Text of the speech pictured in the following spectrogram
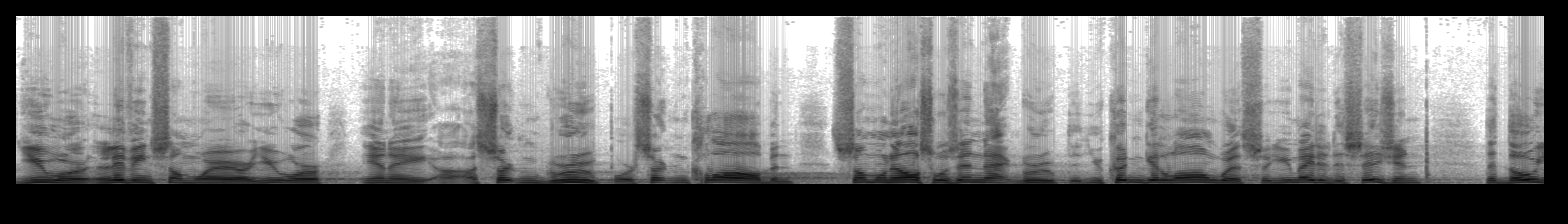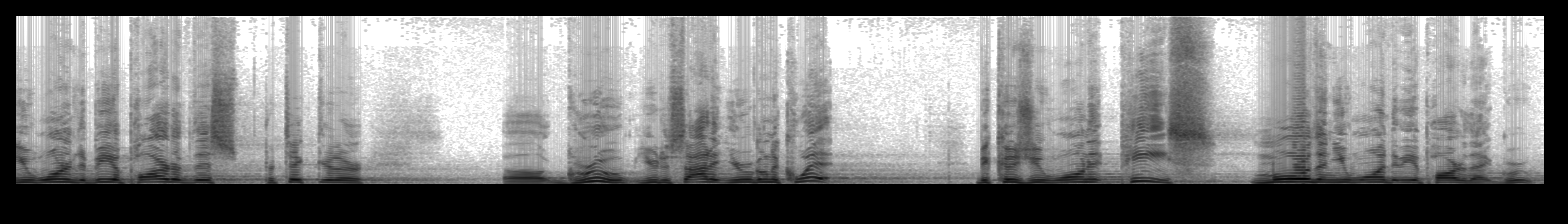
you were living somewhere, you were in a, a certain group or a certain club, and someone else was in that group that you couldn't get along with. So you made a decision that though you wanted to be a part of this particular uh, group, you decided you were going to quit because you wanted peace more than you wanted to be a part of that group.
